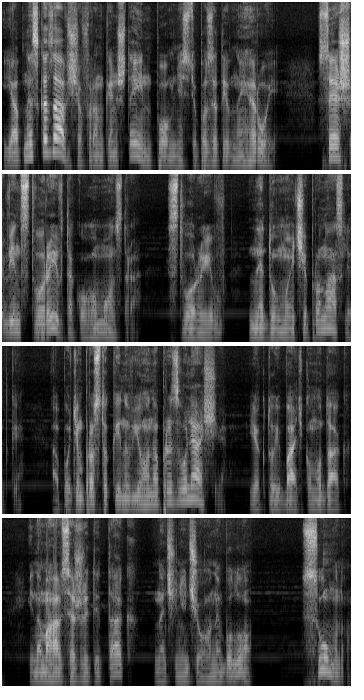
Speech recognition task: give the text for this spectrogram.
Я б не сказав, що Франкенштейн повністю позитивний герой. Все ж він створив такого монстра, створив, не думаючи про наслідки, а потім просто кинув його на призволяще, як той батько мудак, і намагався жити так, наче нічого не було. Сумно.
